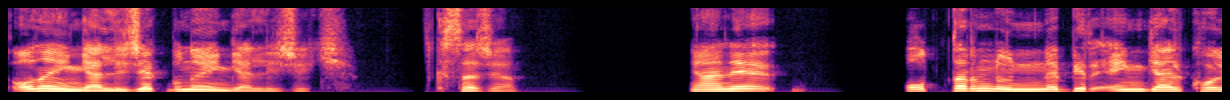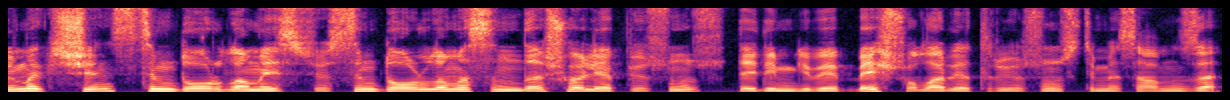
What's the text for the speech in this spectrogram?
Onu engelleyecek, bunu engelleyecek. Kısaca. Yani botların önüne bir engel koymak için Steam doğrulama istiyor. Steam doğrulamasını da şöyle yapıyorsunuz. Dediğim gibi 5 dolar yatırıyorsunuz Steam hesabınıza.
